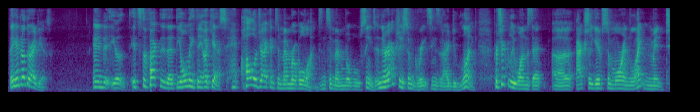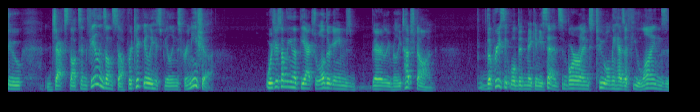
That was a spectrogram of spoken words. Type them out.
they had other ideas. And you know, it's the fact that the only thing, like, yes, Jack had some memorable lines and some memorable scenes. And there are actually some great scenes that I do like, particularly ones that uh, actually give some more enlightenment to Jack's thoughts and feelings on stuff, particularly his feelings for Nisha, which is something that the actual other games barely really touched on. The prequel didn't make any sense, and Borderlands 2 only has a few lines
